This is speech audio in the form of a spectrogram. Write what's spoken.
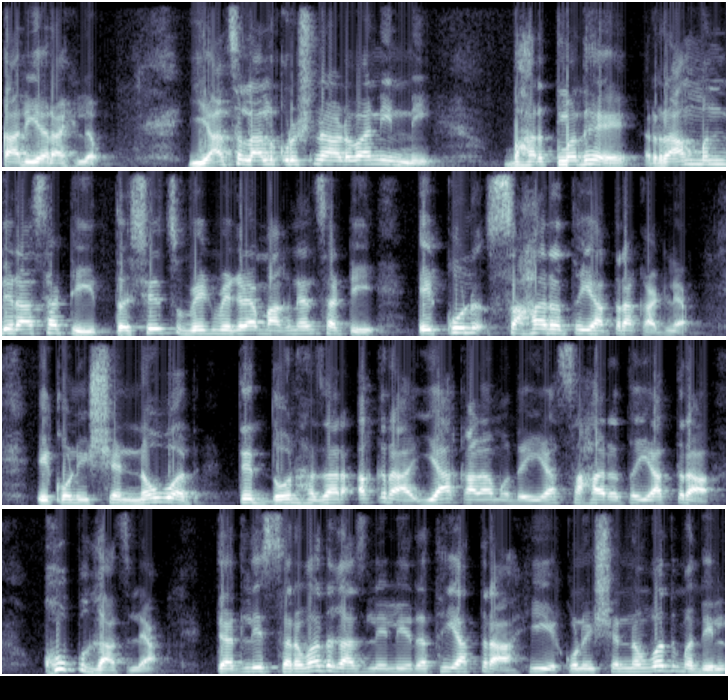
कार्य राहिलं. याच लालकृष्ण अडवाणींनी भारतमध्ये राम मंदिरासाठी तसेच वेगवेगळ्या मागण्यांसाठी एकूण सहा रथयात्रा काढल्या. एकोणीसशे नव्वद ते दोन हजार अकरा या काळामध्ये या सहा रथयात्रा खूप गाजल्या. त्यातली सर्वात गाजलेली रथयात्रा ही एकोणीसशे नव्वदमधील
